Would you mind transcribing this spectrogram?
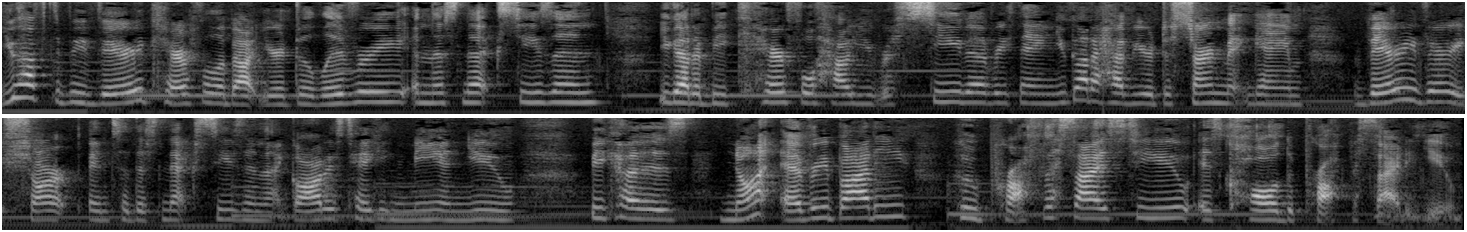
you have to be very careful about your delivery in this next season. You got to be careful how you receive everything. You got to have your discernment game very, very sharp into this next season that God is taking me and you because not everybody who prophesies to you is called to prophesy to you.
